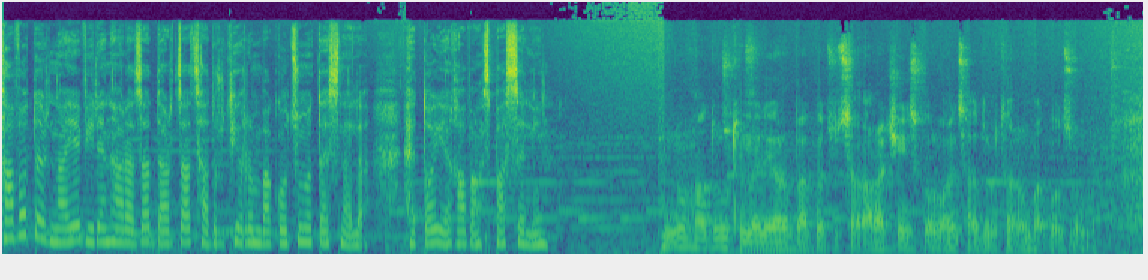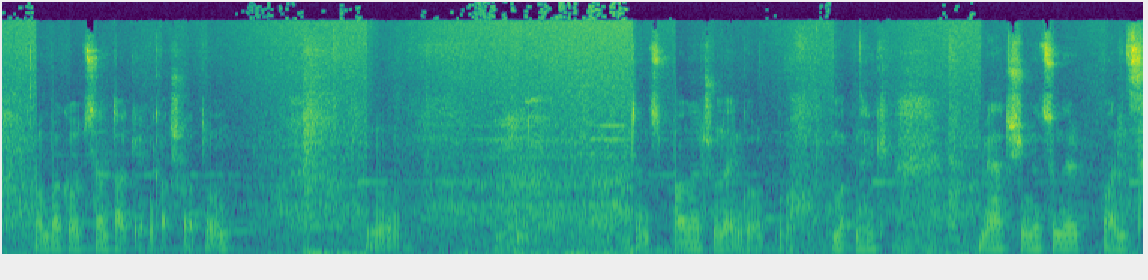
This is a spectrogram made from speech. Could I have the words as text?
Ցավոտ էր նաև իրեն հարազատ դարձած հադրութի ռմբակոծումը տեսնելը։ Հետո եղավ անսպասելին։ Նու հադրութը մեր ռմբակոծության առաջին իսկ օրվանից հադրութը ռմբակոծումը։ Ռմբակոծության տակ ենք աշխատում։ Նու տենց բանել չունենք որ մտնենք։ Մի հատ շինություններ բանից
